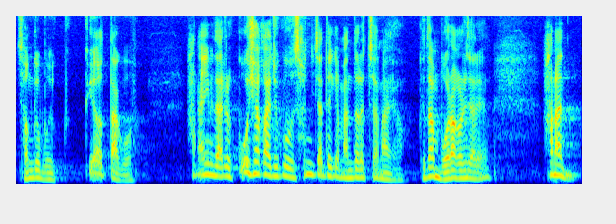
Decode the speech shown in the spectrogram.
성경 보면 꿰었다고. 하나님이 나를 꼬셔가지고 선지자 되게 만들었잖아요. 그다음 뭐라 그러잖아요. 하나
